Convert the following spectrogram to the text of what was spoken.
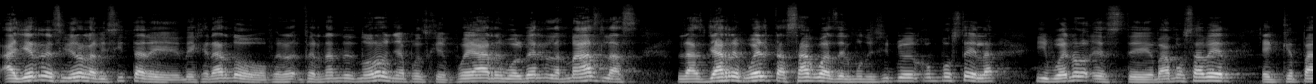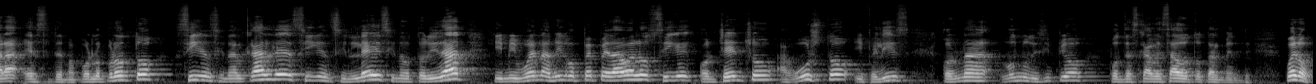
ayer recibieron la visita de, Gerardo Fernández Noroña, pues que fue a revolver más las, las ya revueltas aguas del municipio de Compostela. Y bueno, este, vamos a ver en qué para este tema. Por lo pronto, siguen sin alcalde, siguen sin ley, sin autoridad. Y mi buen amigo Pepe Dávalos sigue con Chencho, a gusto y feliz, con una, un municipio pues descabezado totalmente. Bueno,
